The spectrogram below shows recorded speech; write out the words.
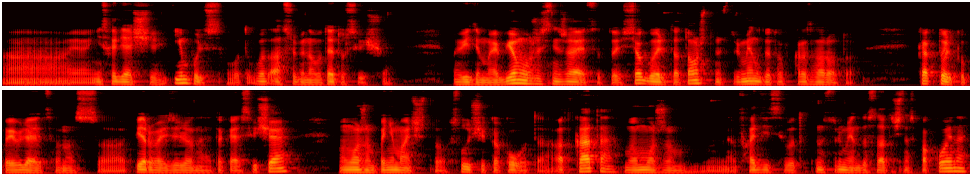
а, нисходящий импульс, вот, вот особенно вот эту свечу, мы видим, и объем уже снижается. То есть все говорит о том, что инструмент готов к развороту. Как только появляется у нас а, первая зеленая такая свеча, мы можем понимать, что в случае какого-то отката мы можем входить в этот инструмент достаточно спокойно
